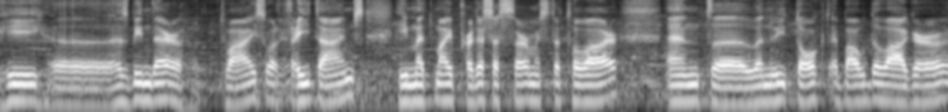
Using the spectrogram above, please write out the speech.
he uh, has been there twice or three times. He met my predecessor, Mr. Tolar, and uh, when we talked about the lager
